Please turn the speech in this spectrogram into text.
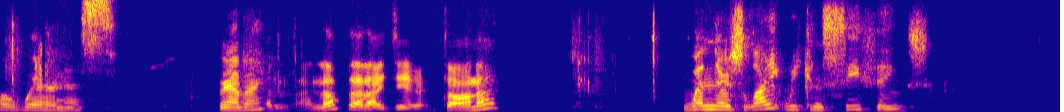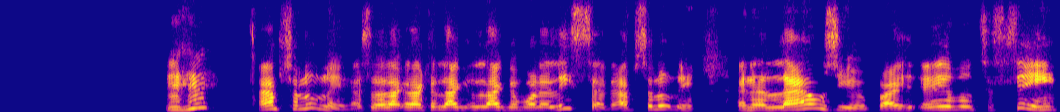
awareness Rabbi? I, I love that idea. Donna? When there's light, we can see things. Mm-hmm. Absolutely. That's like, like, like, like what Elise said. Absolutely. And allows you by able to see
